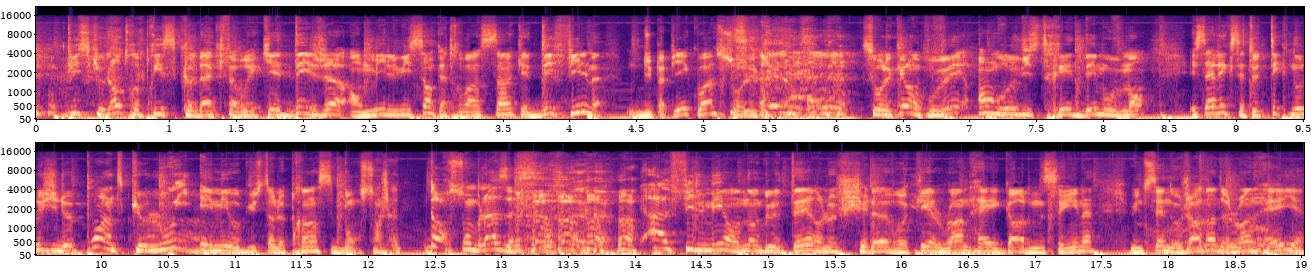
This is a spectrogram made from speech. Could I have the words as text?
puisque l'entreprise Kodak fabriquait déjà en 1885 des films, du papier quoi, sur lequel, sur lequel on pouvait enregistrer des mouvements. Et c'est avec cette technologie de pointe que Louis-Aimé Augustin le Prince, bon sang j'adore son blaze, a filmé en Angleterre le chef-d'œuvre qu'est Ron Hay Garden Scene, une scène au jardin de Ron Hay.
